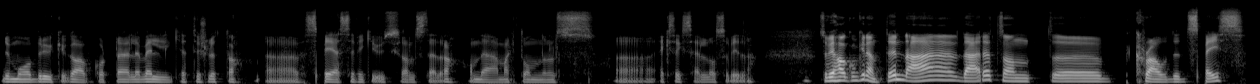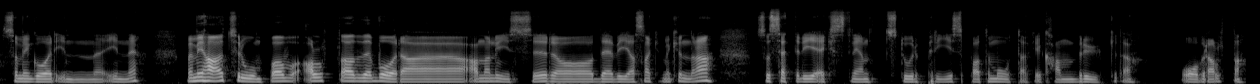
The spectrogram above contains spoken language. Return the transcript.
du må bruke gavekortet, eller velge til slutt, da, eh, spesifikke utsalgssteder, om det er McDonald's, eh, XXL osv. Så, videre. så vi har konkurrenter. Det er, det er et sånt uh, crowded space som vi går inn, inn i. Men vi har jo troen på alt av det, våre analyser og det vi har snakket med kunder, da, så setter de ekstremt stor pris på at mottaket kan bruke det overalt, da.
